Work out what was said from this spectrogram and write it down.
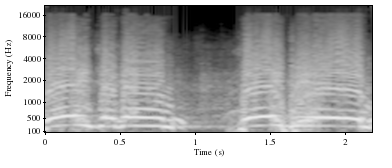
జై జగన్ జై భీమ్.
